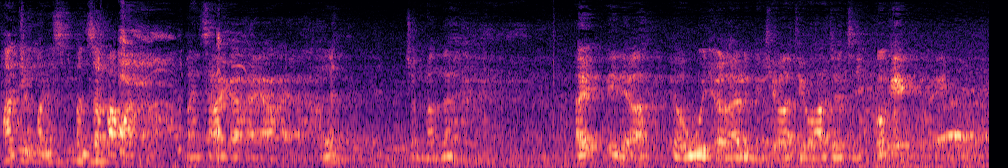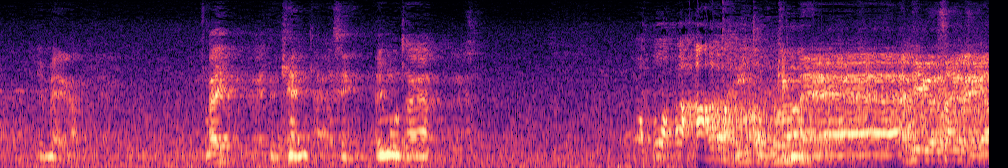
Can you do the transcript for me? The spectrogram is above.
嚇要問問十八百條。問晒㗎，係啊，係啊，係咧，盡問啦。誒呢條啊，又好活躍啦，你咪跳下跳下張紙。OK，啲咩㗎？喂，你 can 睇下先，你有冇睇啊？哇，睇到勁啦！咧，呢個犀利啊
